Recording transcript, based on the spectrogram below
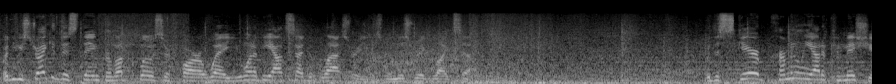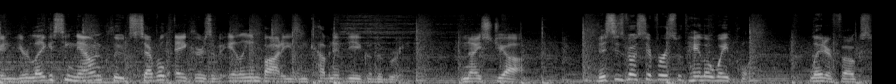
Whether you strike at this thing from up close or far away, you want to be outside the blast radius when this rig lights up. With the Scarab permanently out of commission, your legacy now includes several acres of alien bodies and Covenant vehicle debris. Nice job. This is Vociferous with Halo Waypoint. Later, folks.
